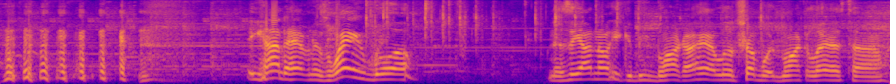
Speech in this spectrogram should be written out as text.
he Honda having his way, boy. Now, see, I know he could beat Blanka. I had a little trouble with Blanka last time.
